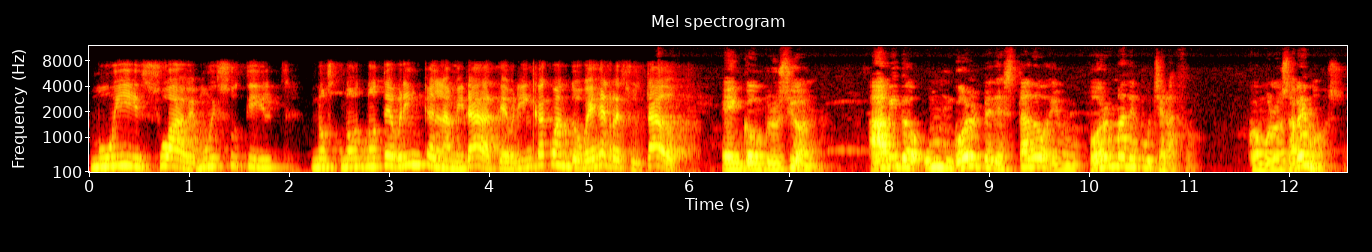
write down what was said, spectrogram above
muy suave, muy sutil, no, no, no te brinca en la mirada, te brinca cuando ves el resultado. En conclusión, ha habido un golpe de Estado en forma de pucherazo. ¿Cómo lo sabemos?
